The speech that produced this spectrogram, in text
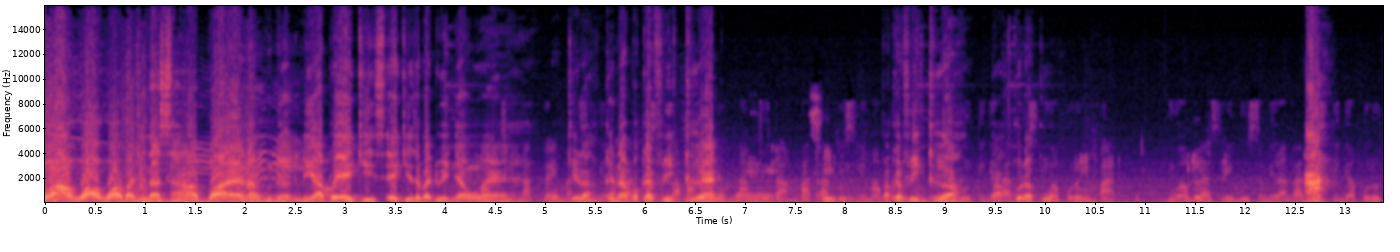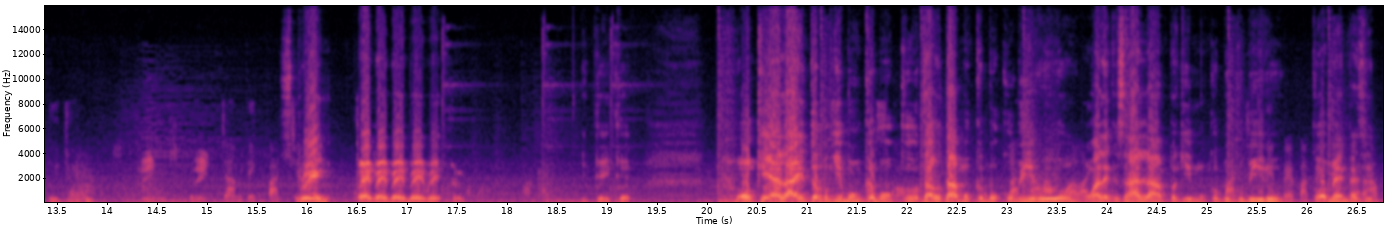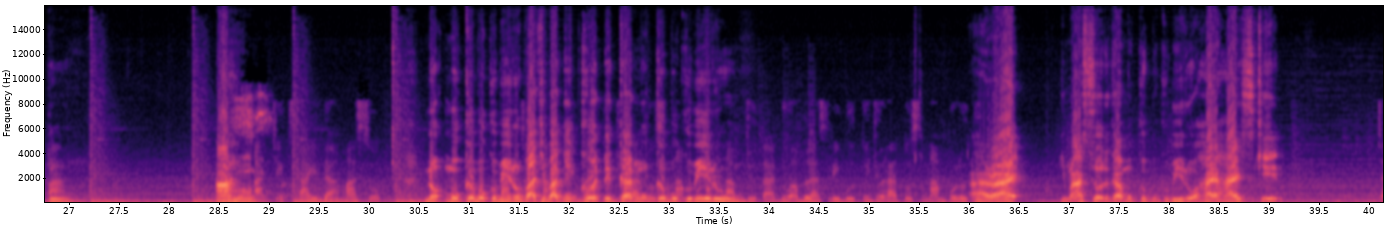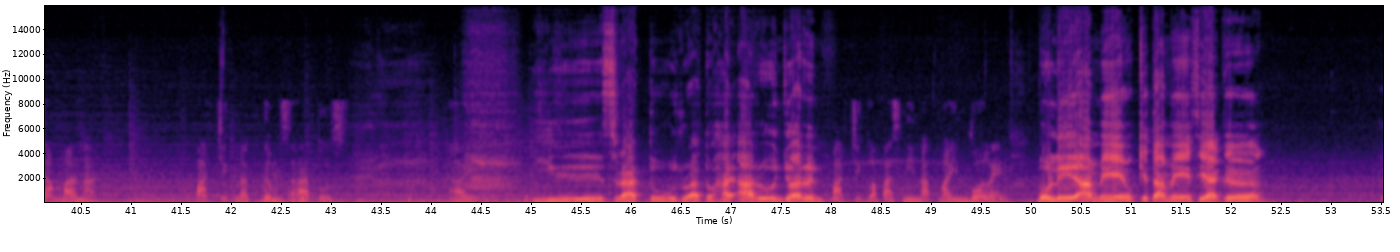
Wah wah wah Pakcik tak sabar eh Nak guna. Ni apa. Aegis? Aegis dapat duit nyawa eh. Okey lah. Kena pakai flicker eh. Pakai flicker lah. Takut aku. 12.937 Spring, spring. Cantik pakcik Spring? Baik baik baik baik baik Ikut ikut Okey yang lain tu pergi muka buku. Tahu tak muka buku biru? Waalaikumsalam. Pergi muka buku biru. Komen kat situ Ah? Pakcik Saidah masuk No, muka buku biru Pak Cik bagi kod dekat muka buku biru. 6.12.763 Alright. Dia masuk dekat muka buku biru. High-high sikit. Jam mana? Pakcik Nakdem 100 Hai Ya, seratus, seratus. Hai Arun, jom Arun. Pakcik lepas ni nak main boleh Boleh, Amir. Okey tak Amir? Sihat ke?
